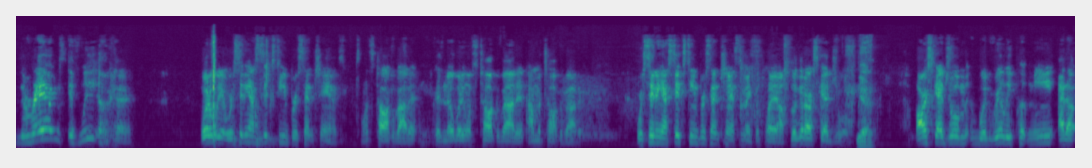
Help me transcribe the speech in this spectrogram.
the Rams, if we okay, what are we? We're sitting at sixteen percent chance. Let's talk about it because nobody wants to talk about it. I'm gonna talk about it. We're sitting at sixteen percent chance to make the playoffs. Look at our schedule. Yeah. Our schedule would really put me at a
